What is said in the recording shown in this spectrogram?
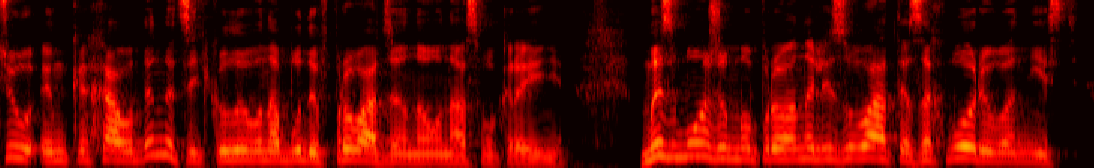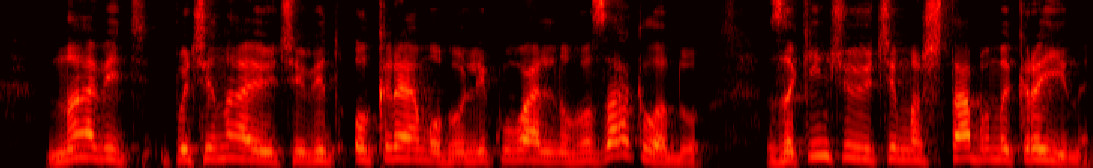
цю МКХ 11, коли вона буде впроваджена у нас в Україні, ми зможемо проаналізувати захворюваність навіть починаючи від окремого лікувального закладу, закінчуючи масштабами країни.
